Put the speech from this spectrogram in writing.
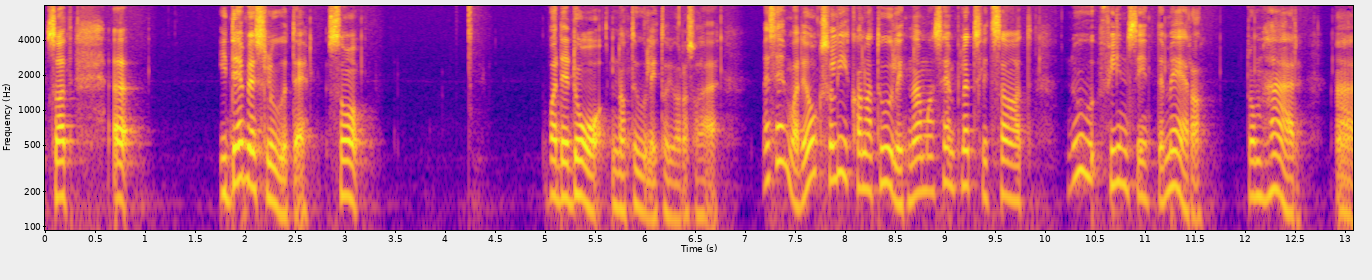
Så att eh, i det beslutet så var det då naturligt att göra så här. Men sen var det också lika naturligt när man sen plötsligt sa att nu finns inte mera de här äh,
